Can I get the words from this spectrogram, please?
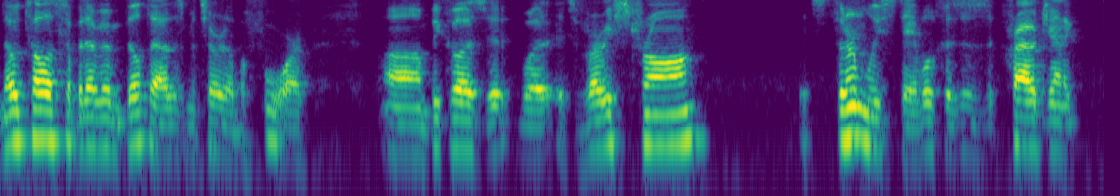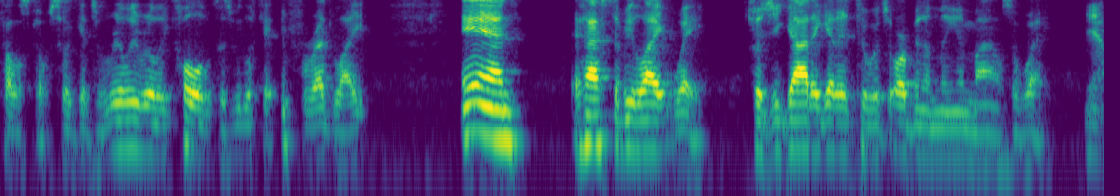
no telescope had ever been built out of this material before, um, because it was it's very strong. It's thermally stable because this is a cryogenic telescope, so it gets really, really cold because we look at infrared light and it has to be lightweight because you got to get it to its orbit a million miles away. Yeah.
